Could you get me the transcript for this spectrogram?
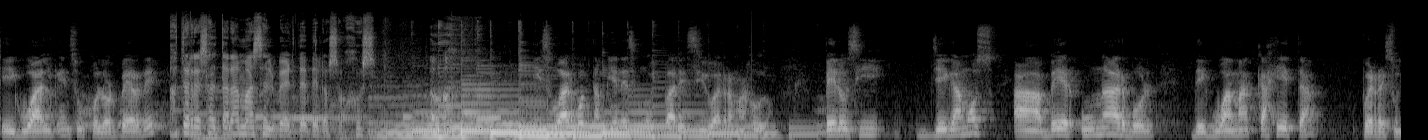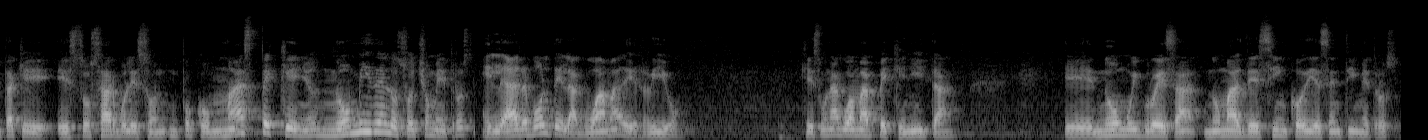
Igual en su color verde. Te resaltará más el verde de los ojos. Y su árbol también es muy parecido al ramajudo. Pero si llegamos a ver un árbol de guama cajeta, pues resulta que estos árboles son un poco más pequeños, no miden los 8 metros. El árbol de la guama de río, que es una guama pequeñita, eh, no muy gruesa, no más de 5 o 10 centímetros,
